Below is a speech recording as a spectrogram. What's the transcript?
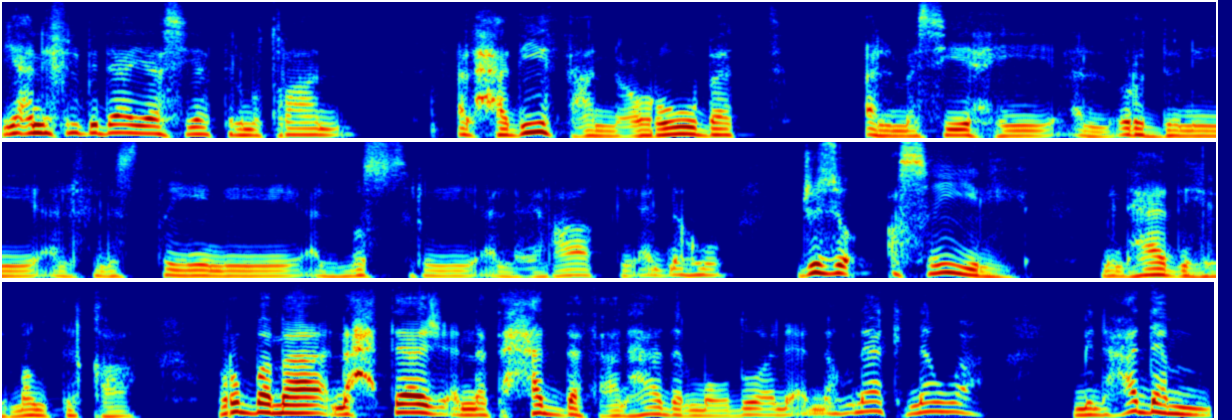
يعني في البداية سيادة المطران الحديث عن عروبة المسيحي الأردني الفلسطيني المصري العراقي أنه جزء أصيل من هذه المنطقة ربما نحتاج أن نتحدث عن هذا الموضوع لأن هناك نوع من عدم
